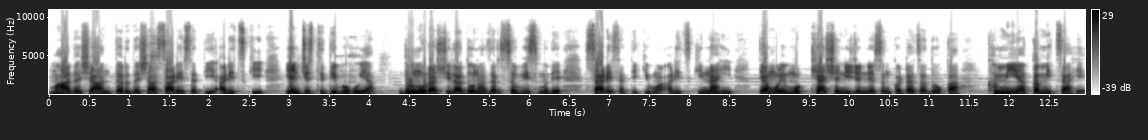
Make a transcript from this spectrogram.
महादशा अंतर्दशा साडेसाती अडीचकी यांची स्थिती बघूया. धनुराशीला दोन हजार सव्वीसमध्ये साडेसाती किंवा अडीचकी नाही. त्यामुळे मोठ्या शनिजन्य संकटाचा धोका कमी कमीच आहे.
